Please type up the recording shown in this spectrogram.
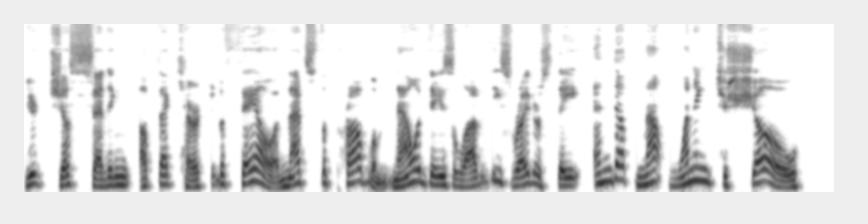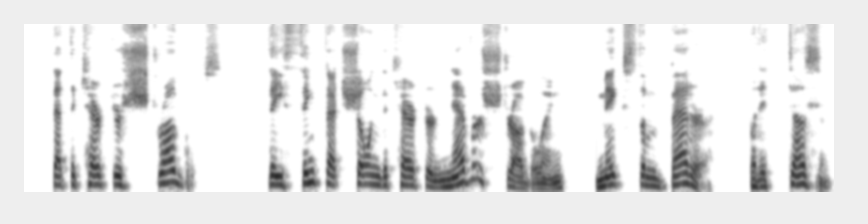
you're just setting up that character to fail. And that's the problem. Nowadays, a lot of these writers, they end up not wanting to show that the character struggles. They think that showing the character never struggling makes them better, but it doesn't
